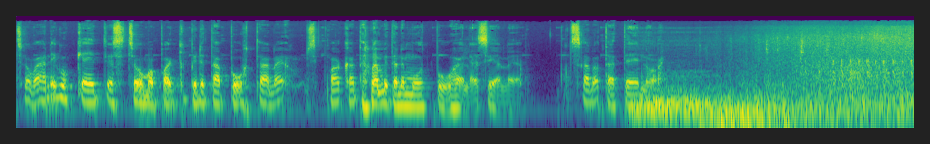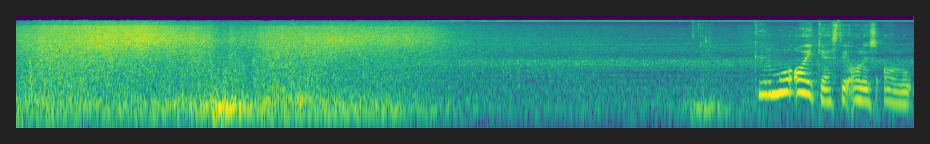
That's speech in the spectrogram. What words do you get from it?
Se on vähän niin kuin keittiössä, että se oma paikka pidetään puhtaana ja sitten vaan katsellaan, mitä ne muut puuhailee siellä ja sanotaan, että ei noin. Kyllä mulla oikeasti olisi ollut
